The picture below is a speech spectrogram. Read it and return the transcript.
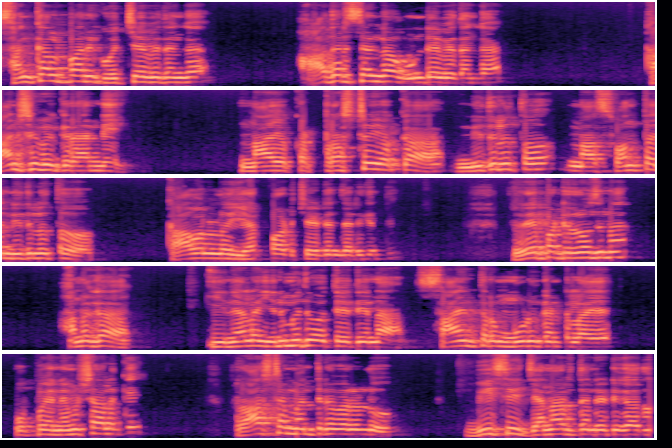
సంకల్పానికి వచ్చే విధంగా ఆదర్శంగా ఉండే విధంగా కాంస్య విగ్రహాన్ని నా యొక్క ట్రస్ట్ యొక్క నిధులతో నా సొంత నిధులతో కావలలో ఏర్పాటు చేయడం జరిగింది. రేపటి రోజున అనగా ఈ నెల ఎనిమిదవ తేదీన సాయంత్రం మూడు గంటల ముప్పై నిమిషాలకి రాష్ట్ర మంత్రివర్యులు బీసీ జనార్దన్ రెడ్డి గారు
